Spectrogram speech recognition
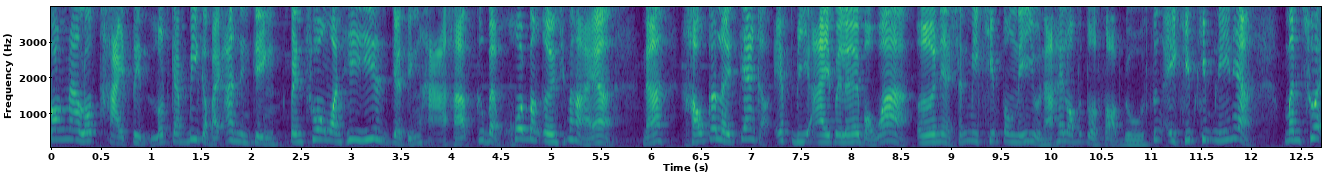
กล้องหน้ารถถ่ายติดรถแกบบี้กับไบอันจริง ๆ เป็นช่วงวันที่ 27 สิงหาครับคือแบบโคตรบังเอิญชิบหายอะ นะเขาก็เลยแจ้งกับ FBI ไปเลยบอกว่าเออเนี่ยฉันมีคลิปตรงนี้อยู่นะให้ลองไปตรวจสอบดู ซึ่งไอคลิปคลิปนี้เนี่ยมันช่วย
